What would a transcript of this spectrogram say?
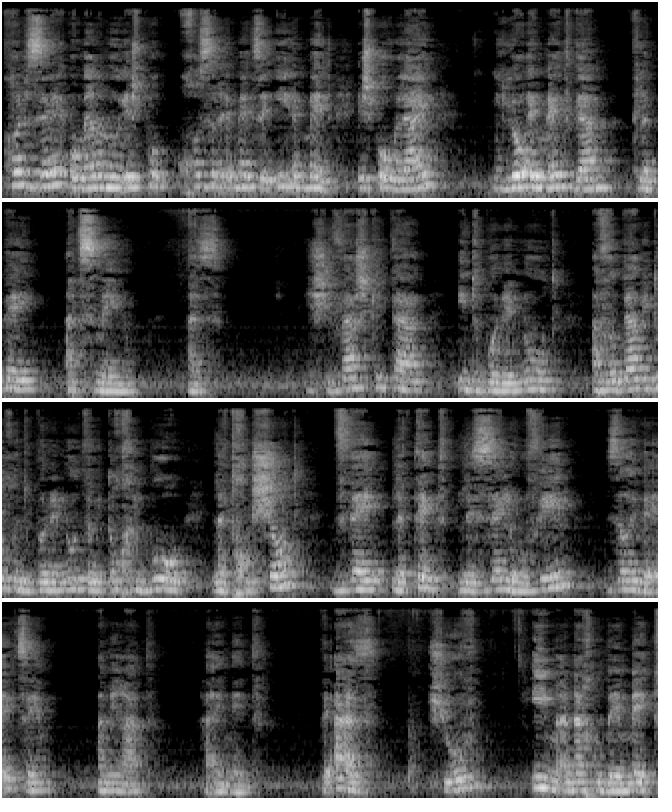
כל זה אומר לנו, יש פה חוסר אמת, זה אי אמת. יש פה אולי לא אמת גם כלפי עצמנו. אז ישיבה שקטה, התבוננות, עבודה מתוך התבוננות ומתוך חיבור לתחושות, ולתת לזה להוביל, זוהי בעצם אמירת האמת. ואז, שוב, אם אנחנו באמת,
